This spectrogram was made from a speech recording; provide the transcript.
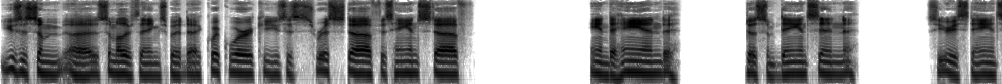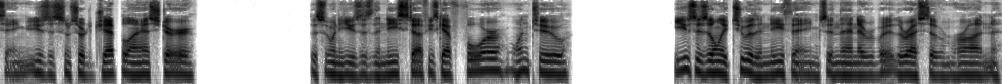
uses some uh, some other things, but uh, quick work. He uses his wrist stuff, his hand stuff, hand to hand. Does some dancing, serious dancing. Uses some sort of jet blaster. This is when he uses the knee stuff. He's got four, one, two. He uses only two of the knee things, and then everybody, the rest of them run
